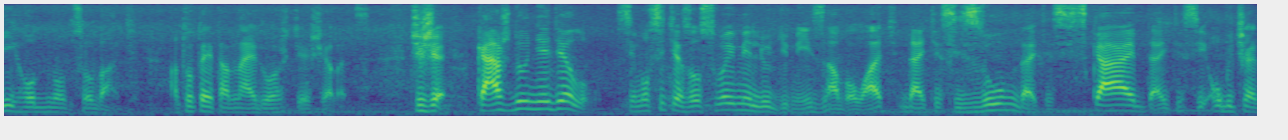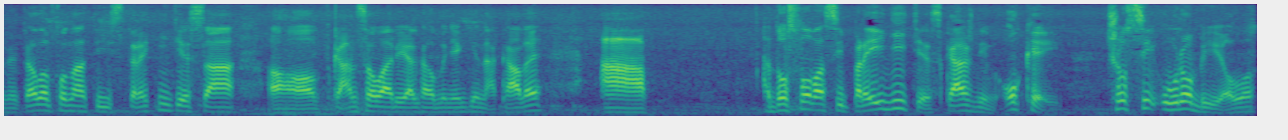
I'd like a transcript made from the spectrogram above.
vyhodnocovať. A toto je tá najdôležitejšia vec. Čiže každú nedelu si musíte so svojimi ľuďmi zavolať, dajte si Zoom, dajte si Skype, dajte si obyčajné telefonáty, stretnite sa v kanceláriách alebo niekde na kave a, a doslova si prejdite s každým, OK, čo si urobil,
